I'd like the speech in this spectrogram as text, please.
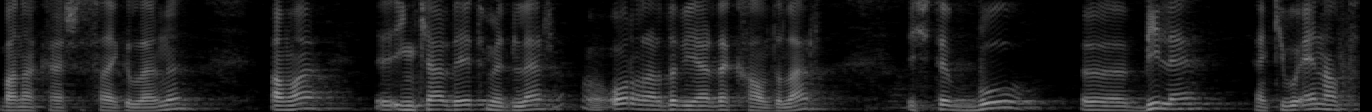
bana karşı saygılarını ama e, inkar da etmediler, oralarda bir yerde kaldılar. İşte bu e, bile yani ki bu en alt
